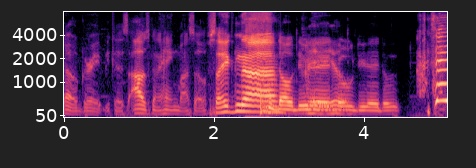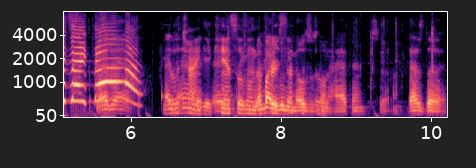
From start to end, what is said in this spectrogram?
Oh, great, because I was gonna hang myself. So like, nah. don't do that. yo. Don't do that. Don't. It's like, nah. You're At the trying to get canceled like, on the Nobody really knows what's gonna happen. So that's the.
